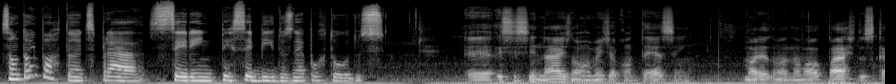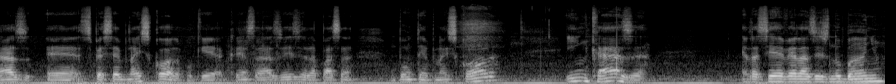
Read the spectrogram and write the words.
são tão importantes para serem percebidos né, por todos. É, esses sinais normalmente acontecem, na maior parte dos casos, é, se percebe na escola, porque a criança, às vezes, ela passa um bom tempo na escola e em casa ela se revela, às vezes, no banho.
